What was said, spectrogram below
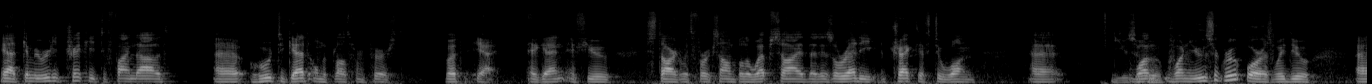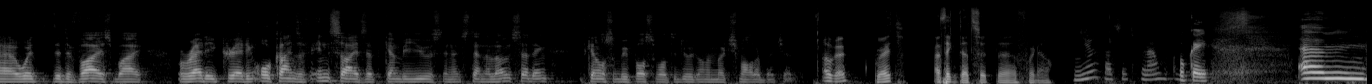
yeah, it can be really tricky to find out uh, who to get on the platform first. But yeah, again, if you start with, for example, a website that is already attractive to one uh, User one, group. one user group, or as we do uh, with the device by already creating all kinds of insights that can be used in a standalone setting, it can also be possible to do it on a much smaller budget. Okay, great. I think that's it uh, for now. Yeah, that's it for now. Okay. Um,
